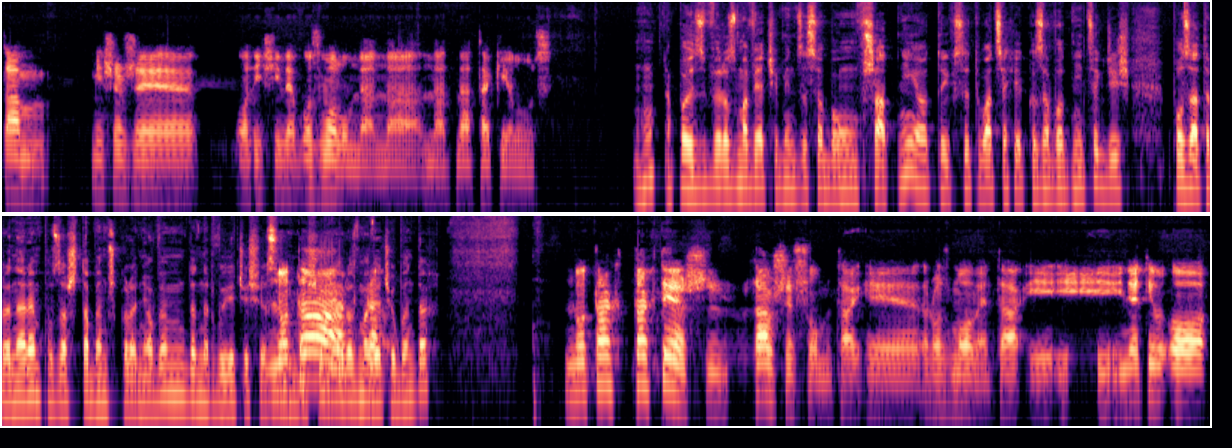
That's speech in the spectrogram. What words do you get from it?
tam myślę, że oni ci nie pozwolą na, na, na, na taki luz. Mhm. A powiedz, wy rozmawiacie między sobą w szatni o tych sytuacjach jako zawodnicy, gdzieś poza trenerem, poza sztabem szkoleniowym, denerwujecie się sami No na siebie, tak, rozmawiacie tak. o błędach? No tak, tak też, zawsze są takie rozmowy, tak, i, i nie tylko,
